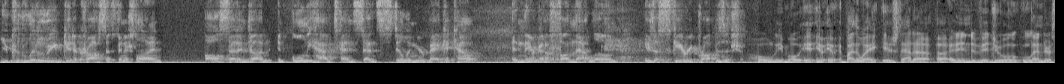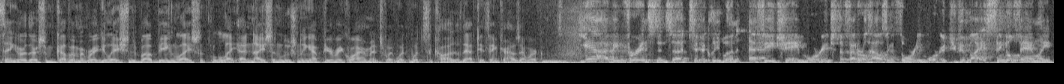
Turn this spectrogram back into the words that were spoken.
you could literally get across the finish line, all said and done, and only have 10 cents still in your bank account and they're going to fund that loan is a scary proposition. Holy moly! It, it, by the way, is that a, a, an individual lender thing, or are there some government regulations about being license, li- uh, nice and loosening up your requirements? What, what, what's the cause of that? Do you think, or how's that work? Yeah, I mean, for instance, uh, typically with an FHA mortgage, the Federal Housing Authority mortgage, you can buy a single family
